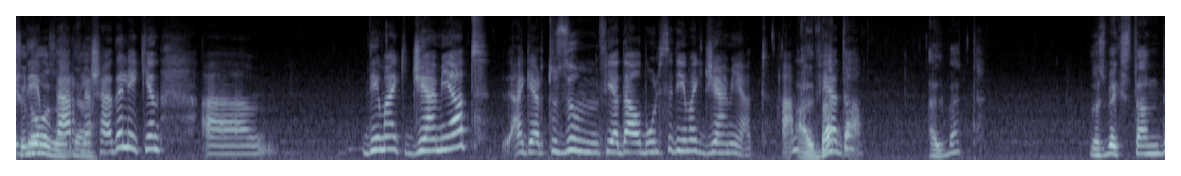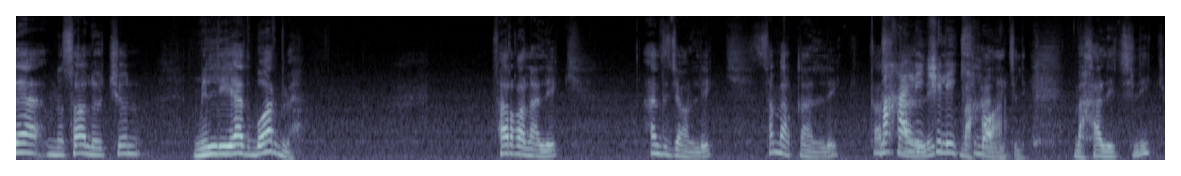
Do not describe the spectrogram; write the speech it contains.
shuni deb ta'riflashadi lekin demak jamiyat agar tuzum feodal bo'lsa demak jamiyat ham albatta albatta. O'zbekistonda misol uchun milliyat bormi? Farg'onalik andijonlik samarqandlik mahalliychilik mahalliychilik mahalliychilik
